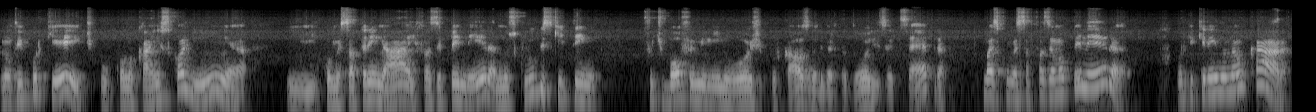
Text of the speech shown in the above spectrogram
Não tem porquê, tipo, colocar em escolinha e começar a treinar e fazer peneira nos clubes que tem futebol feminino hoje por causa da Libertadores, etc. Mas começar a fazer uma peneira. Porque querendo ou não, cara,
